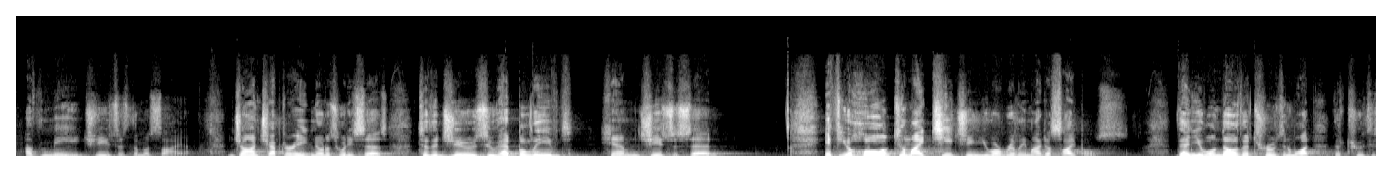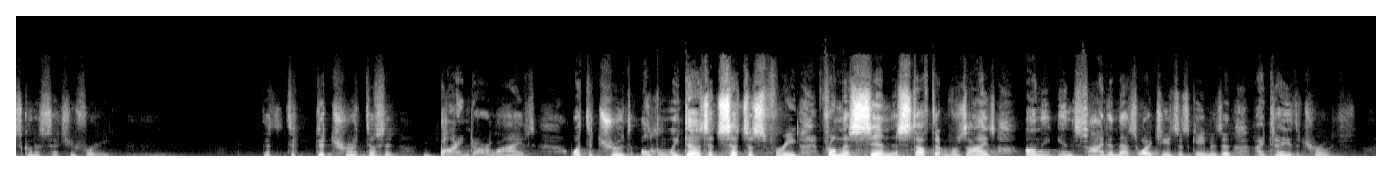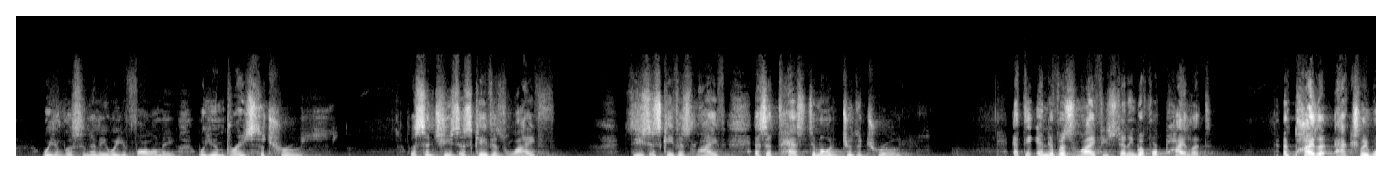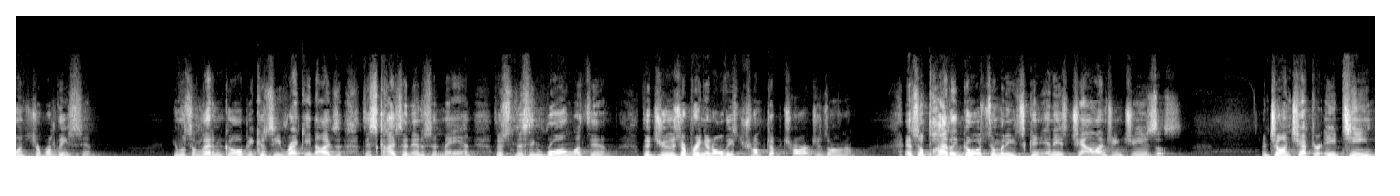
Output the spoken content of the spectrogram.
of me, Jesus the Messiah. John chapter 8, notice what he says. To the Jews who had believed him, Jesus said, If you hold to my teaching, you are really my disciples. Then you will know the truth, and what? The truth is going to set you free. The, the, the truth doesn't bind our lives. What the truth ultimately does, it sets us free from the sin, the stuff that resides on the inside. And that's why Jesus came and said, I tell you the truth. Will you listen to me? Will you follow me? Will you embrace the truth? Listen, Jesus gave his life. Jesus gave his life as a testimony to the truth. At the end of his life, he's standing before Pilate. And Pilate actually wants to release him. He wants to let him go because he recognizes this guy's an innocent man. There's nothing wrong with him. The Jews are bringing all these trumped up charges on him. And so Pilate goes to him and he's, and he's challenging Jesus. In John chapter 18,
